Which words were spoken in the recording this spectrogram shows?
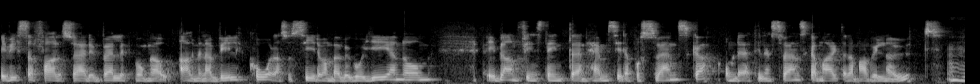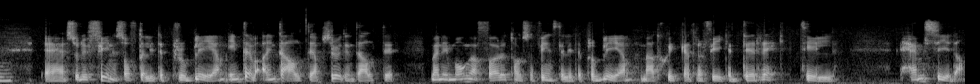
I vissa fall så är det väldigt många allmänna villkor, alltså sidor man behöver gå igenom. Ibland finns det inte en hemsida på svenska om det är till den svenska marknaden man vill nå ut. Mm. Eh, så det finns ofta lite problem, inte, inte alltid, absolut inte alltid. Men i många företag så finns det lite problem med att skicka trafiken direkt till hemsidan.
